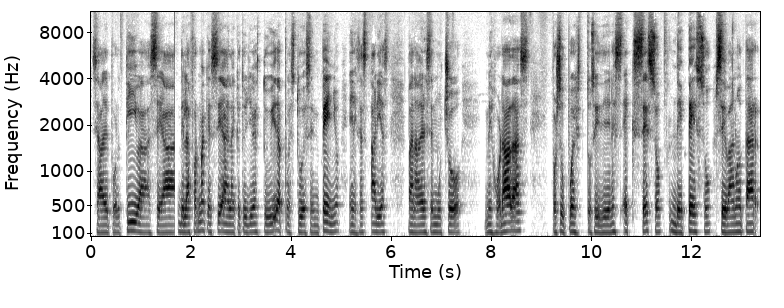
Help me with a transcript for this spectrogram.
sea deportiva, sea de la forma que sea en la que tú lleves tu vida, pues tu desempeño en esas áreas van a verse mucho mejoradas. Por supuesto, si tienes exceso de peso, se va a notar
